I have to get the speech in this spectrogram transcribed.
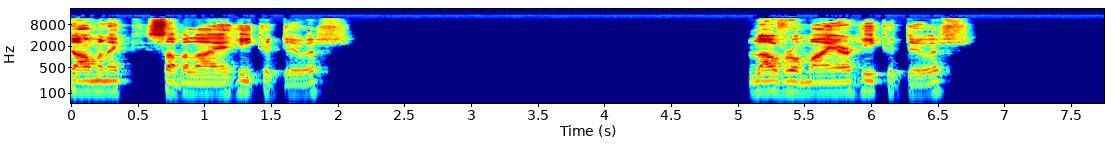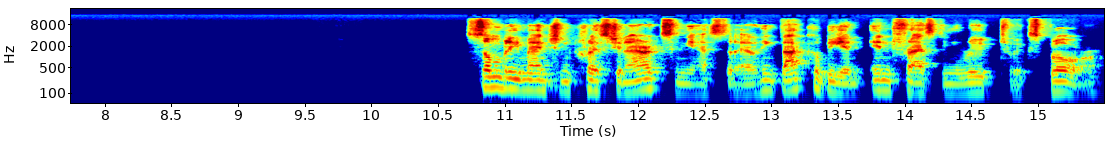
Dominic Szoboszlai, he could do it. Lovro Majer, he could do it Somebody mentioned Christian Eriksen yesterday. I think that could be an interesting route to explore.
